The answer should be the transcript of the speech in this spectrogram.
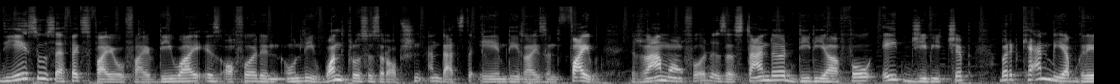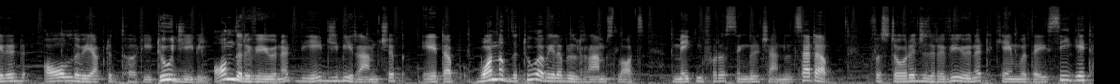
The Asus FX505DY is offered in only one processor option and that's the AMD Ryzen 5. RAM offered is a standard DDR4 8GB chip but it can be upgraded all the way up to 32GB. On the review unit, the 8GB RAM chip ate up one of the two available RAM slots making for a single channel setup. For storage, the review unit came with a Seagate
